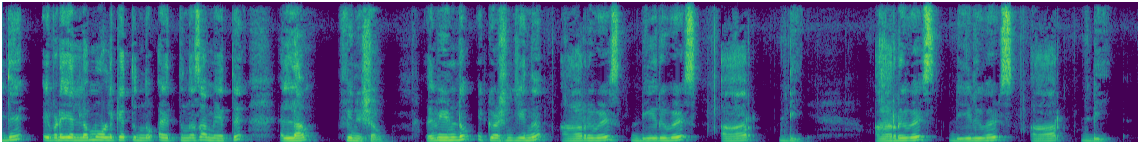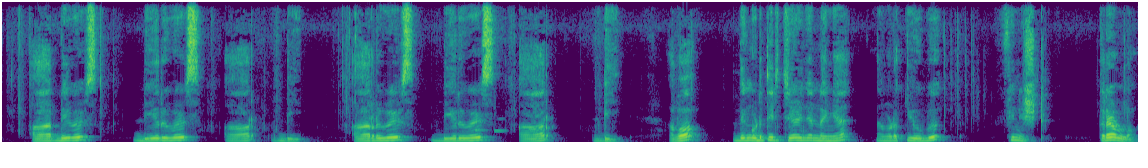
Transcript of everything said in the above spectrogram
ഇത് ഇവിടെ യെല്ലോ മുകളിലേക്ക് എത്തുന്നു എത്തുന്ന സമയത്ത് എല്ലാം ഫിനിഷ് ആവും. അത് വീണ്ടും ഇക്വേഷൻ ചെയ്യുന്നത് R reverse D reverse R D R reverse D reverse R D R reverse D reverse R D R reverse D reverse R D അപ്പോൾ ഇതും കൂടി തിരിച്ചു കഴിഞ്ഞിട്ടുണ്ടെങ്കിൽ നമ്മുടെ ക്യൂബ് ഫിനിഷ്ഡ് ഇത്രയേ ഉള്ളൂ.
